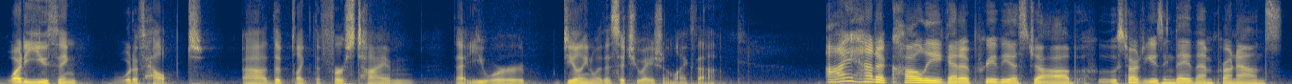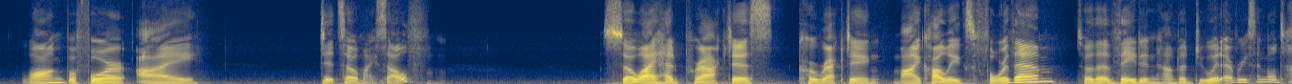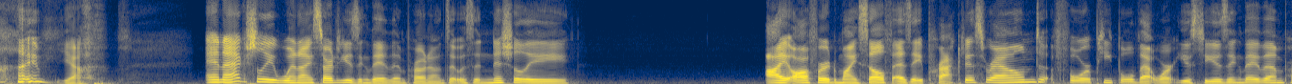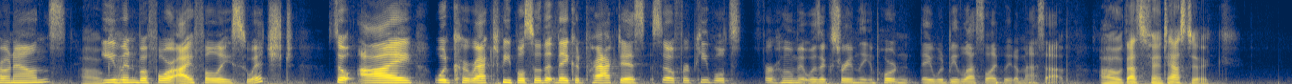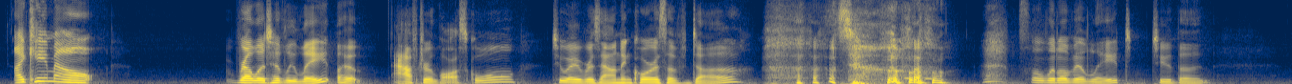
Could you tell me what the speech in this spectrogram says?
what do you think would have helped uh, the like the first time that you were dealing with a situation like that? I had a colleague at a previous job who started using they them pronouns long before I did so myself. So I had practice correcting my colleagues for them so that they didn't have to do it every single time. Yeah, And actually, when I started using they them pronouns, it was initially I offered myself as a practice round for people that weren't used to using they them pronouns, even before I fully switched. So I would correct people so that they could practice. So for people, t- for whom it was extremely important, they would be less likely to mess up. Oh, that's fantastic. I came out relatively late, uh, after law school, to a resounding chorus of "duh." so it's a little bit late to the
